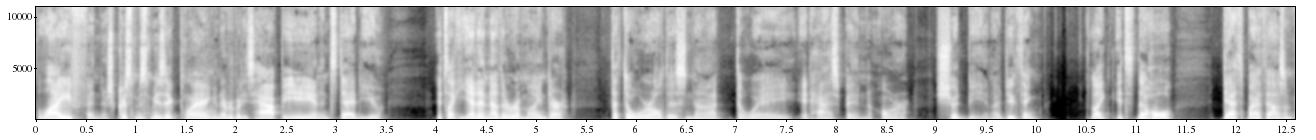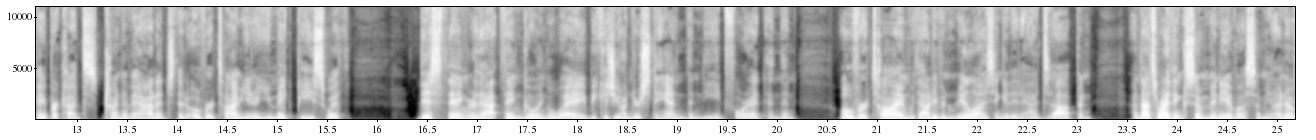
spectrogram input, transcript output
life and there's Christmas music playing and everybody's happy. And instead, you, it's like yet another reminder that the world is not the way it has been or should be. And I do think like it's the whole death by a thousand paper cuts kind of adage that over time, you know, you make peace with this thing or that thing going away because you understand the need for it. And then over time, without even realizing it, it adds up. And and that's where I think so many of us, I mean, I know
